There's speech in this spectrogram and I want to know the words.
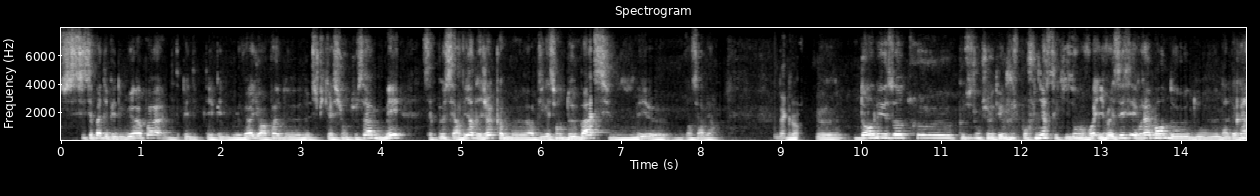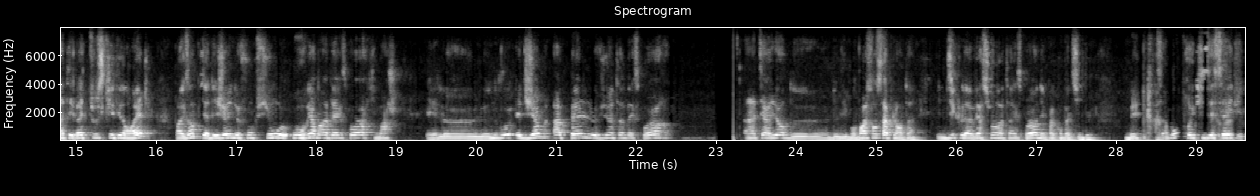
si pas des PWA, pas, des PWA, il n'y aura pas de notification, tout ça, mais ça peut servir déjà comme euh, application de base si vous voulez euh, vous en servir. D'accord. Dans les autres petites fonctionnalités, juste pour finir, c'est qu'ils ont, ils veulent essayer vraiment de, de- de réintégrer tout ce qui était dans Edge. Par exemple, il y a déjà une fonction ouvrir dans Internet Explorer qui marche. Et le, le nouveau Edgeium appelle le vieux Internet Explorer à l'intérieur de, de lui. Bon, pour l'instant, ça plante. hein. Il me dit que la version Internet Explorer n'est pas compatible. Mais ça montre qu'ils essayent.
